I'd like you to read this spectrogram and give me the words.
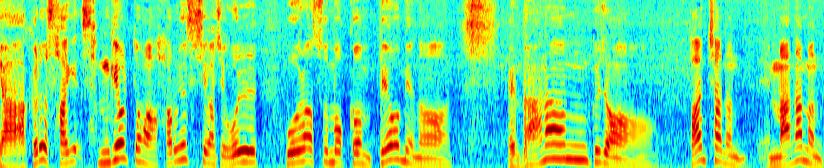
야, 그래도 4개, 3개월 동안 하루 6시간씩 월, 월 화 수 목 금 배우면은 웬만한, 그죠? 반찬은 웬만하면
